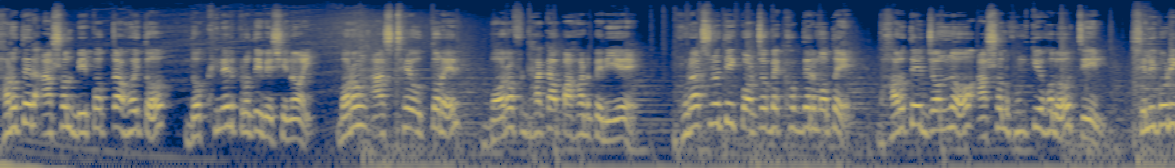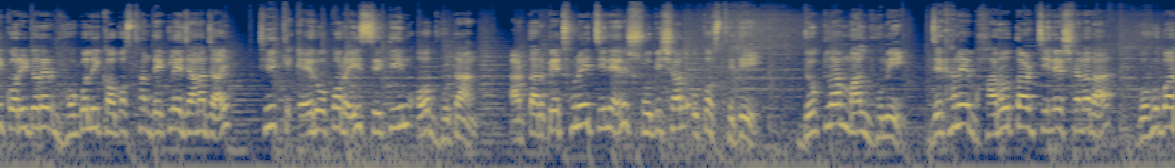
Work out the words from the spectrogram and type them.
ভারতের আসল বিপদটা হয়তো দক্ষিণের প্রতিবেশী নয়, বরং আসছে উত্তরের বরফ ঢাকা পাহাড় পেরিয়ে। ভূরাজনৈতিক পর্যবেক্ষকদের মতে, ভারতের জন্য আসল হুমকি হল চীন। শিলিগুড়ি করিডোরের ভৌগোলিক অবস্থান দেখলে জানা যায় ঠিক এর ওপরেই সিকিম ও ভুটান, আর তার পেছনেই চীনের সুবিশাল উপস্থিতি। ডোকলাম মালভূমি, যেখানে ভারত আর চীনের সেনারা বহুবার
